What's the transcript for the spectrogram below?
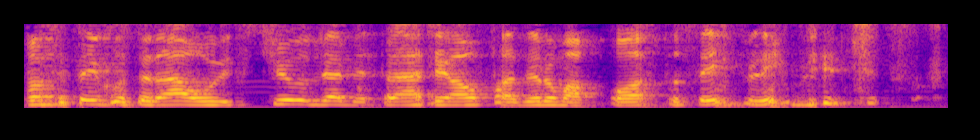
Você tem que considerar o estilo de arbitragem ao fazer uma aposta, sempre lembre disso.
